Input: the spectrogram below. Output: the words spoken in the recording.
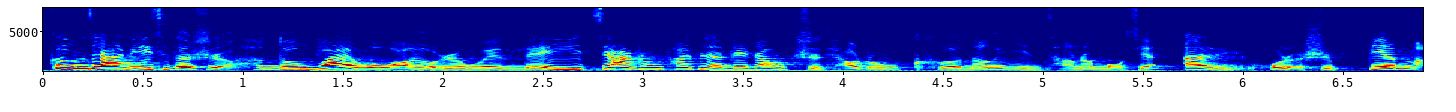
更加离奇的是，很多外国网友认为雷伊家中发现的这张纸条中可能隐藏着某些暗语或者是编码。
